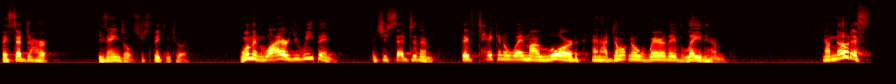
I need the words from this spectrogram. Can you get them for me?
They said to her, these angels are speaking to her, Woman, why are you weeping? And she said to them, They've taken away my Lord, and I don't know where they've laid him. Now, notice,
